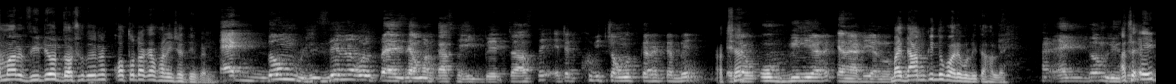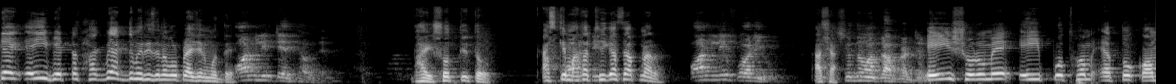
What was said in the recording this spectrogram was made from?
আমার ভিডিওর দর্শকদের জন্য কত টাকা ফার্নিচার দিবেন? একদম রিজনেবল প্রাইসে আমার কাছে এই বেডটা আছে। এটা খুবই চমৎকার একটা বেড আচ্ছা। এটা ওক ভিনিয়ার কানাডিয়ান ভাই দাম কিন্তু পরে বলি তাহলে। একদম আচ্ছা এইটা এই বেডটা থাকবে একদমই রিজনেবল প্রাইজের মধ্যে। অনলি 10000 ভাই সত্যি তো। আজকে মাথা ঠিক আছে আপনার? অনলি ফর ইউ আচ্ছা। শুধুমাত্র আপনার জন্য। এই শোরুমে এই প্রথম এত কম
